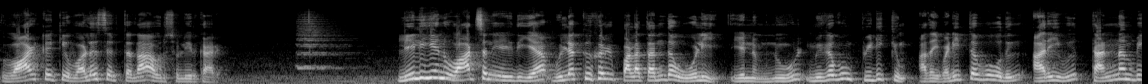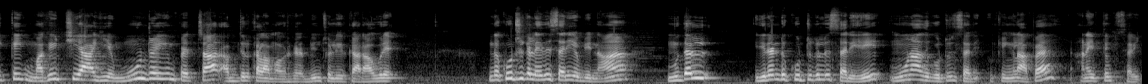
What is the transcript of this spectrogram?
வாழ்க்கைக்கு வலு சேர்த்ததாக அவர் சொல்லியிருக்காரு. லிலியன் வாட்சன் எழுதிய விளக்குகள் பல தந்த ஒளி என்னும் நூல் மிகவும் பிடிக்கும். அதை படித்தபோது அறிவு தன்னம்பிக்கை மகிழ்ச்சி ஆகிய மூன்றையும் பெற்றார் அப்துல் கலாம் அவர்கள் அப்படின்னு சொல்லியிருக்கார் அவரே. இந்த கூற்றுக்கள் எது சரி அப்படின்னா முதல் இரண்டு கூற்றுகளும் சரி மூணாவது கூற்றும் சரி. ஓகேங்களா? அப்போ அனைத்தும் சரி.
